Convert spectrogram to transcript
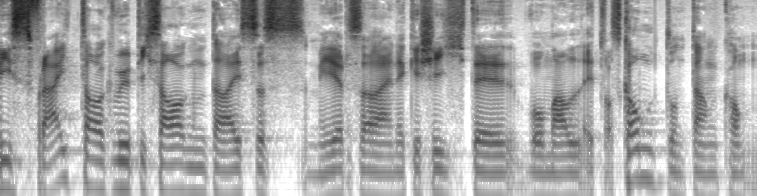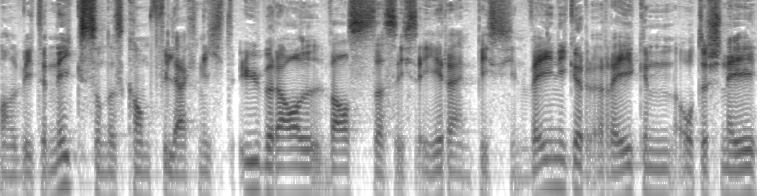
bis Freitag würde ich sagen, da ist es mehr so eine Geschichte, wo mal etwas kommt und dann kommt mal wieder nichts und es kommt vielleicht nicht überall was. Das ist eher ein bisschen weniger Regen oder Schnee.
